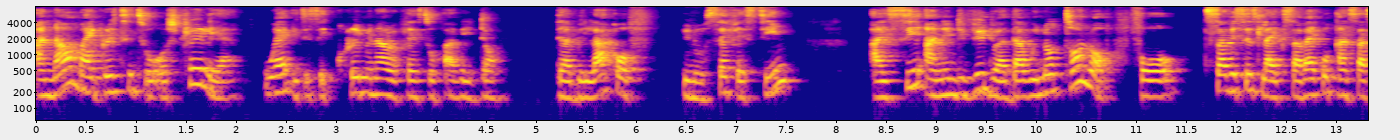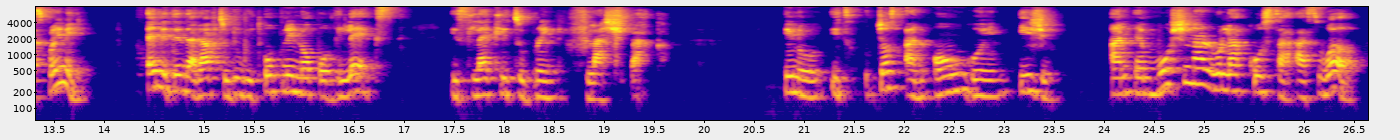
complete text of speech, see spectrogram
and now migrating to Australia where it is a criminal offense to have it done. There'll be lack of, you know, self-esteem. I see an individual that will not turn up for services like cervical cancer screening. Anything that have to do with opening up of the legs is likely to bring flashback you know, it's just an ongoing issue. An emotional roller coaster as well.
